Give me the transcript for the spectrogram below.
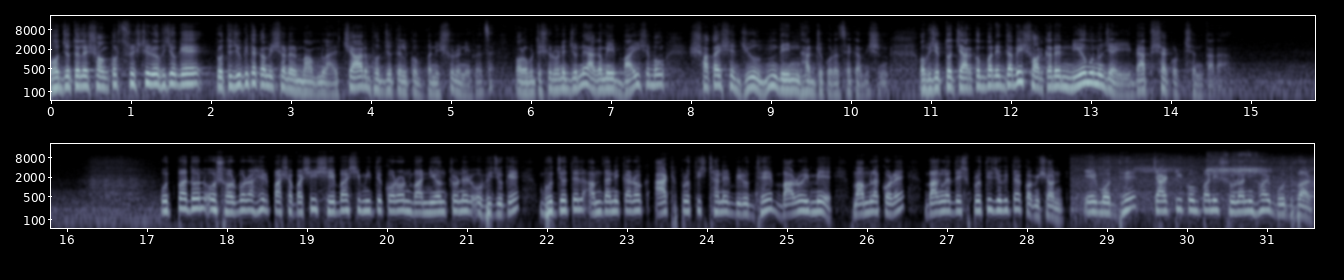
ভোজ্য তেলের সংকট সৃষ্টির অভিযোগে প্রতিযোগিতা কমিশনের মামলায় চার ভোজ্য তেল কোম্পানির শুনানি হয়েছে। পরবর্তী শুনানির জন্য আগামী বাইশ এবং সাতাইশে জুন দিন ধার্য করেছে কমিশন। অভিযুক্ত চার কোম্পানির দাবি, সরকারের নিয়ম অনুযায়ী ব্যবসা করছেন তারা। উৎপাদন ও সরবরাহের পাশাপাশি সেবা সীমিতকরণ বা নিয়ন্ত্রণের অভিযোগে ভোজ্যতেল আমদানিকারক আট প্রতিষ্ঠানের বিরুদ্ধে বারোই মে মামলা করে বাংলাদেশ প্রতিযোগিতা কমিশন। এর মধ্যে চারটি কোম্পানির শুনানি হয় বুধবার।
